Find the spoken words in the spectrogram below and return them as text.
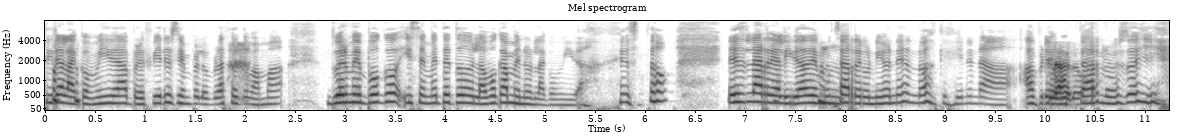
tira la comida, prefiere siempre los brazos de mamá, duerme poco y se mete todo en la boca menos la comida. Esto es la realidad de muchas reuniones, ¿no? Que vienen a, a preguntarnos, oye,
